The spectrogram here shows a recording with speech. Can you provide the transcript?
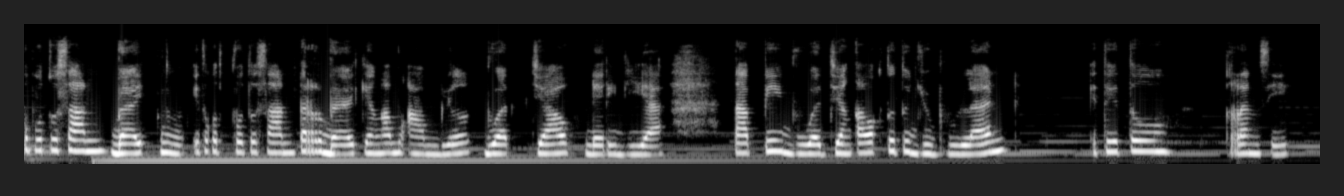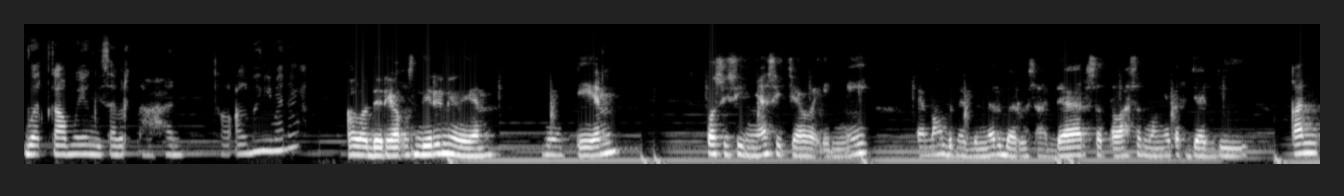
keputusan baik nih itu keputusan terbaik yang kamu ambil buat jauh dari dia. Tapi buat jangka waktu tujuh bulan itu itu keren sih buat kamu yang bisa bertahan. Kalau Alma gimana? Kalau dari aku sendiri nih Lin mungkin posisinya si cewek ini emang bener-bener baru sadar setelah semuanya terjadi. Kan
